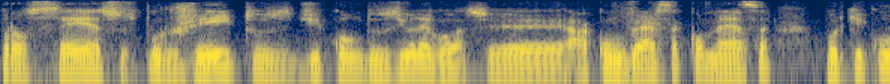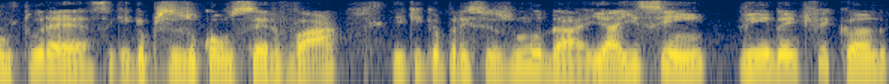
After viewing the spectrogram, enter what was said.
processos, por jeitos de conduzir o negócio. É, a conversa começa por que cultura é essa, o que, que eu preciso conservar e o que, que eu preciso mudar. E aí sim vim identificando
